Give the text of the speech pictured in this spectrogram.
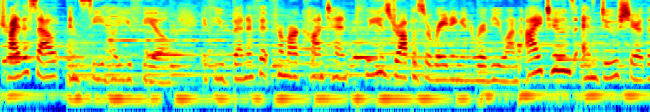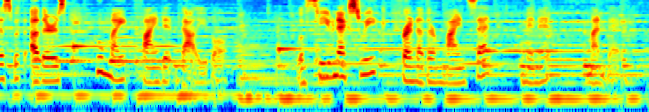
Try this out and see how you feel. If you benefit from our content, please drop us a rating and a review on iTunes and do share this with others who might find it valuable. We'll see you next week for another Mindset Minute Monday.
